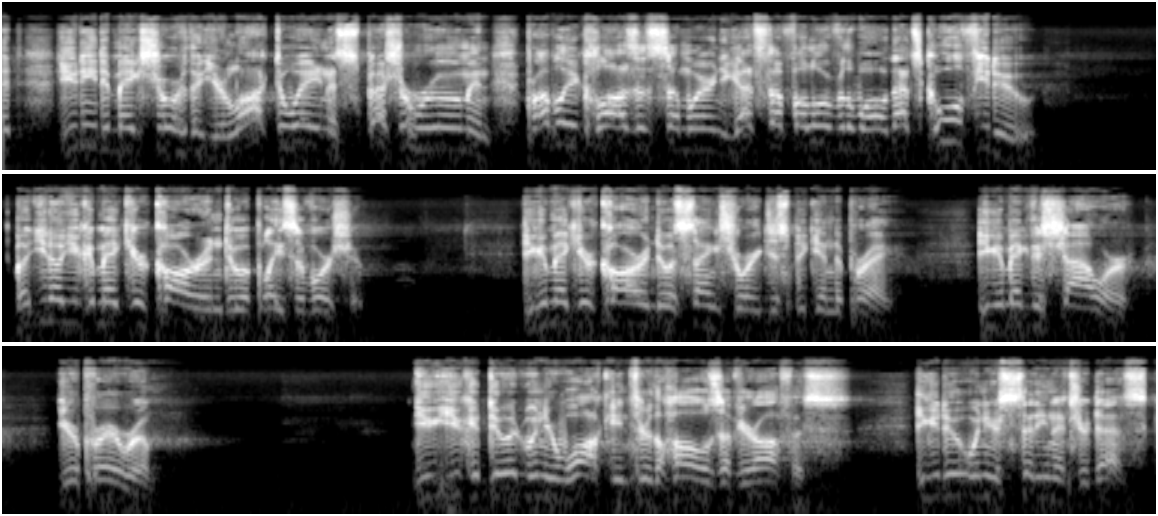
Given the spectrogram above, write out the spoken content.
that you need to make sure that you're locked away in a special room and probably a closet somewhere and you got stuff all over the wall. That's cool if you do. But you know, you can make your car into a place of worship. You can make your car into a sanctuary, just begin to pray. You can make the shower your prayer room. You, you could do it when you're walking through the halls of your office. You can do it when you're sitting at your desk.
